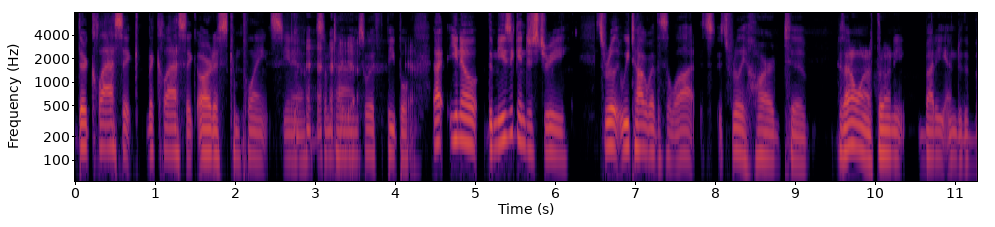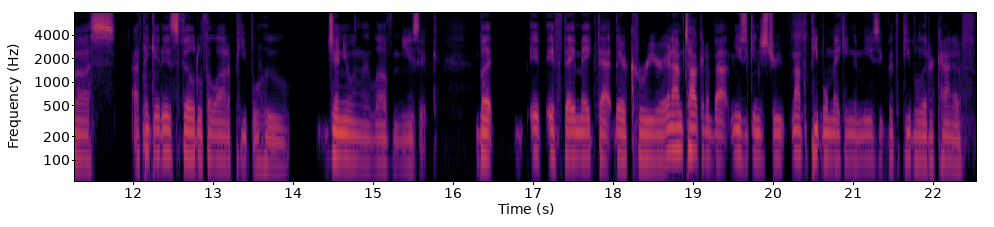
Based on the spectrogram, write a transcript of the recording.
they're classic, the classic artist complaints. You know, sometimes with people. Yeah. Uh, you know, the music industry. It's really we talk about this a lot. It's it's really hard to because I don't want to throw anybody under the bus. I think mm-hmm. it is filled with a lot of people who genuinely love music, but if if they make that their career, and I'm talking about music industry, not the people making the music, but the people that are kind of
